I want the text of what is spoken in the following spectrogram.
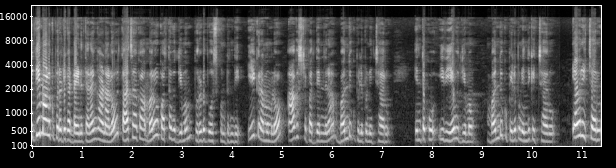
ఉద్యమాలకు పురటిగడ్డైన తెలంగాణలో తాజాగా మరో కొత్త ఉద్యమం పురుడు పోసుకుంటుంది. ఈ క్రమంలో ఆగస్టు పద్దెనిమిదిన బంద్కు పిలుపునిచ్చారు. ఇంతకు ఇది ఏ ఉద్యమం? బంద్కు పిలుపునిందుకు ఇచ్చారు ఎవరిచ్చారు?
